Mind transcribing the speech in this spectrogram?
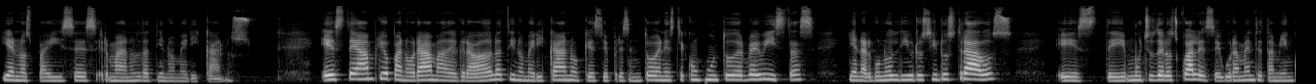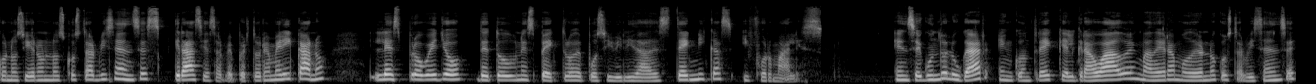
y en los países hermanos latinoamericanos. Este amplio panorama del grabado latinoamericano que se presentó en este conjunto de revistas y en algunos libros ilustrados este, muchos de los cuales seguramente también conocieron los costarricenses, gracias al repertorio americano, les proveyó de todo un espectro de posibilidades técnicas y formales. En segundo lugar, encontré que el grabado en madera moderno costarricense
